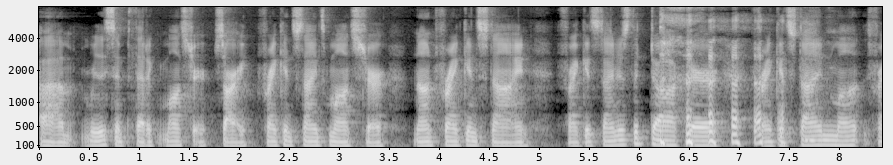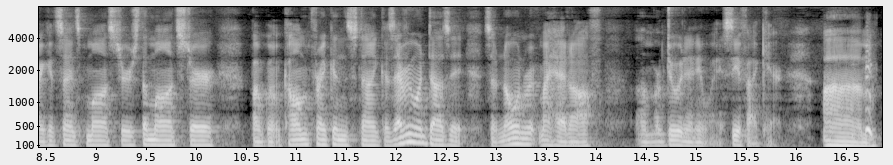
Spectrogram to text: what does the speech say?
um, really sympathetic monster. Sorry, Frankenstein's monster, not Frankenstein. Frankenstein is the doctor. Frankenstein, mon- Frankenstein's monster is the monster. But I'm going to call him Frankenstein because everyone does it, so no one rip my head off um, or do it anyway. See if I care. Um,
